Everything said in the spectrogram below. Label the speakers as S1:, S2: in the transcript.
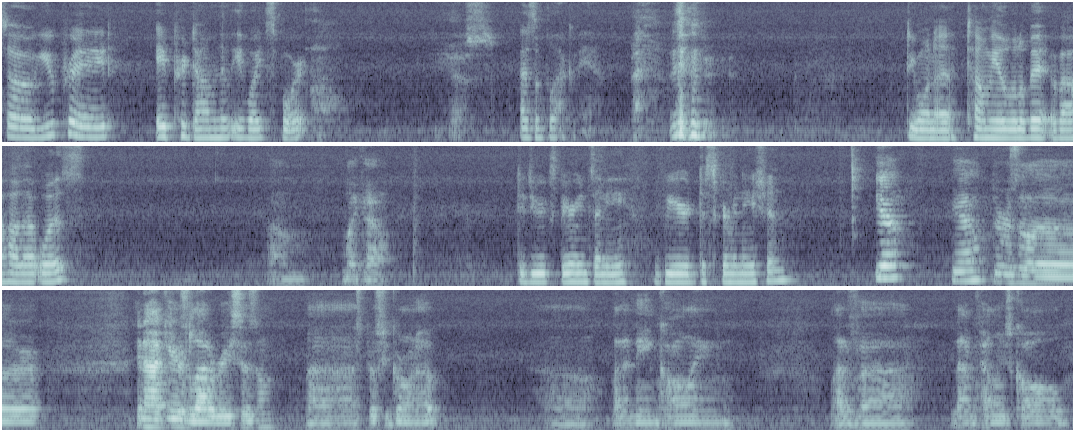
S1: So you played a predominantly white sport
S2: Yes.
S1: as a black man. Do you want to tell me a little bit about how that was?
S2: Um, like how?
S1: Did you experience any weird discrimination?
S2: Yeah, yeah. There was a in hockey. There's a lot of racism, uh, especially growing up. Uh, a lot of name calling, a lot of uh, non penalties called,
